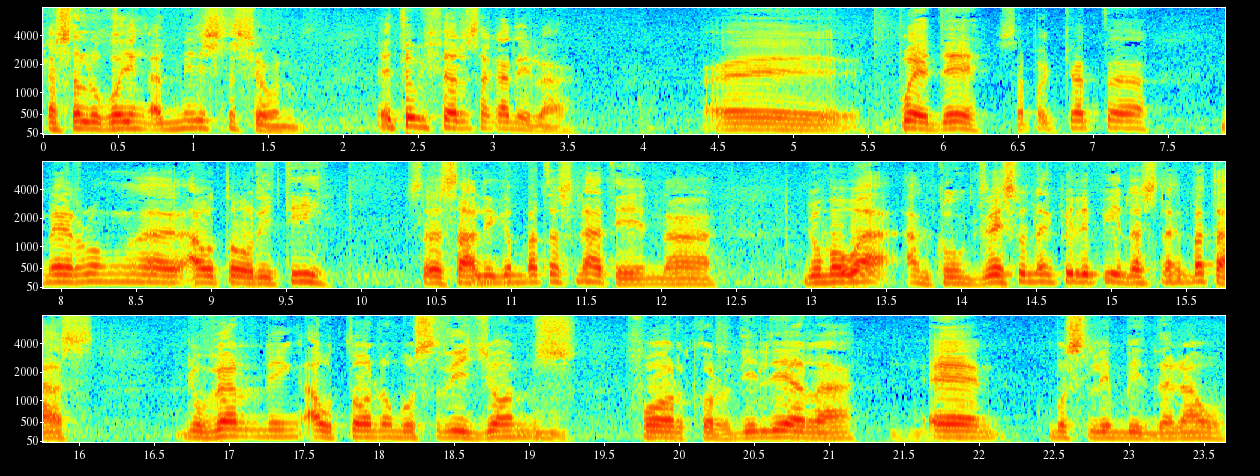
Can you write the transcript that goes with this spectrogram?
kasalukuyang administrasyon, eh, to be fair sa kanila, eh, pwede sapagkat ah, merong ah, authority sa saligang batas natin na gumawa ang Kongreso ng Pilipinas ng batas governing autonomous regions for Cordillera and Muslim Mindanao.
